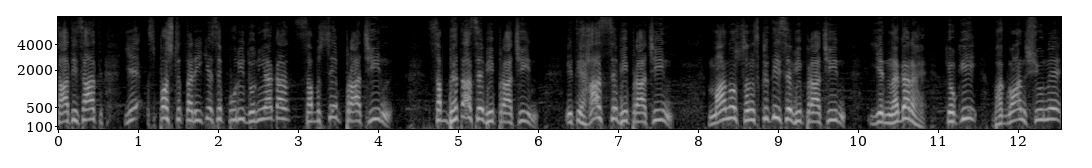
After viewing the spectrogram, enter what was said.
साथ ही साथ ये स्पष्ट तरीके से पूरी दुनिया का सबसे प्राचीन, सभ्यता से भी प्राचीन, इतिहास से भी प्राचीन, मानव संस्कृति से भी प्राचीन ये नगर है। क्योंकि भगवान शिव ने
